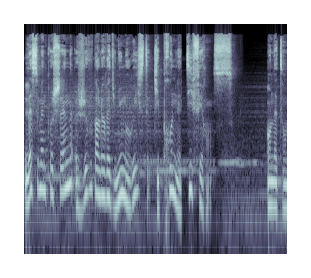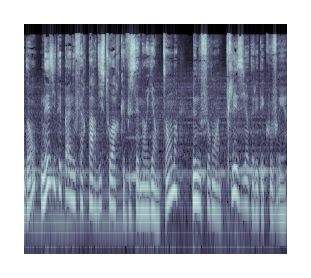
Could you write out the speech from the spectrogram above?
La semaine prochaine, je vous parlerai d'une humoriste qui prône la différence. En attendant, n'hésitez pas à nous faire part d'histoires que vous aimeriez entendre, nous nous ferons un plaisir de les découvrir.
